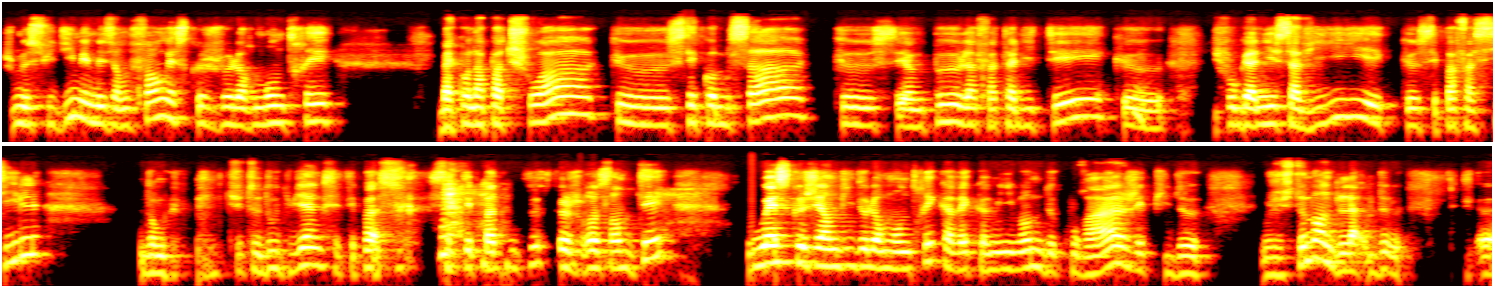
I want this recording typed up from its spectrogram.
je me suis dit, mais mes enfants, est-ce que je veux leur montrer ben, qu'on n'a pas de choix, que c'est comme ça, que c'est un peu la fatalité, qu'il faut gagner sa vie et que c'est pas facile. Donc, tu te doutes bien que ce n'était pas, pas tout ce que je ressentais. Ou est-ce que j'ai envie de leur montrer qu'avec un minimum de courage et puis de, justement, de, de euh,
